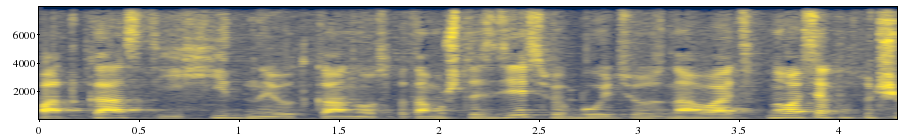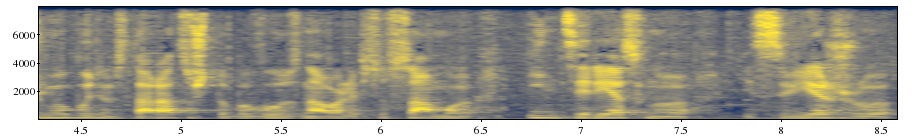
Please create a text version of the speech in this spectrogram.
подкаст «Ехидный утконос», потому что здесь вы будете узнавать, ну, во всяком случае, мы будем стараться, чтобы вы узнавали всю самую интересную и свежую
